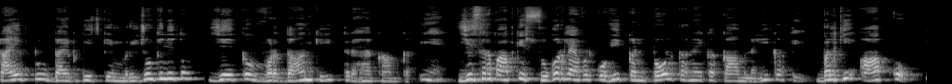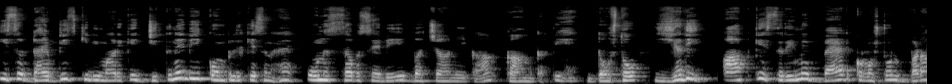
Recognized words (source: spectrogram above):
टाइप टू डायबिटीज़ के मरीजों के लिए तो ये एक वरदान की तरह काम करती है। ये सिर्फ़ आपके शुगर लेवल को ही कंट्रोल करने का काम नहीं करती, बल्कि आपको इस डायबिटीज़ की बीमारी के जितने भी कॉम्प्लिकेशन है, उन सबसे भी बचाने का काम करती है। दोस्तों, यदि आपके शरीर में बैड कोलेस्ट्रॉल बढ़ा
